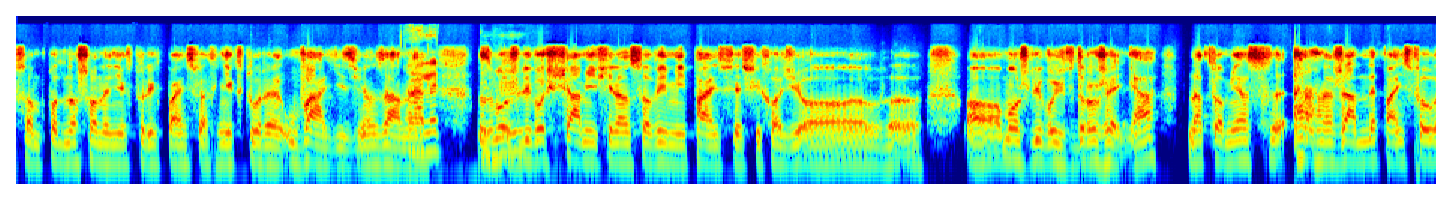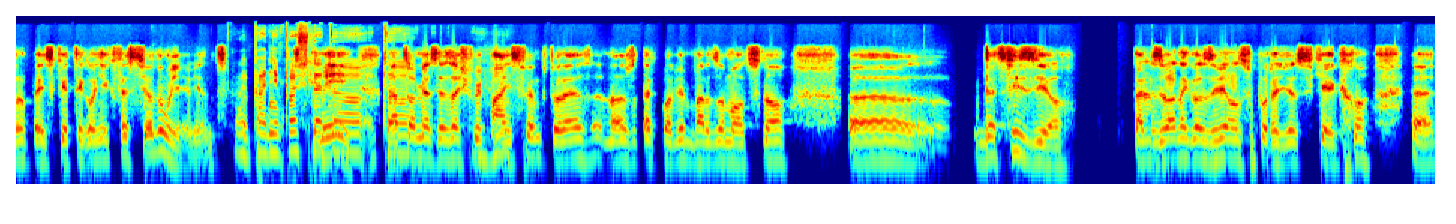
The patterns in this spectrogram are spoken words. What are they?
Są podnoszone w niektórych państwach niektóre uwagi związane Ale... z mhm. możliwościami finansowymi państw, jeśli chodzi o, o możliwość wdrożenia. Natomiast żadne państwo europejskie tego nie kwestionuje. Więc Panie pośle, to, to... Natomiast jesteśmy mhm. państwem, które, no, że tak powiem, bardzo mocno e, decyzją tak zwanego Związku Radzieckiego e,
